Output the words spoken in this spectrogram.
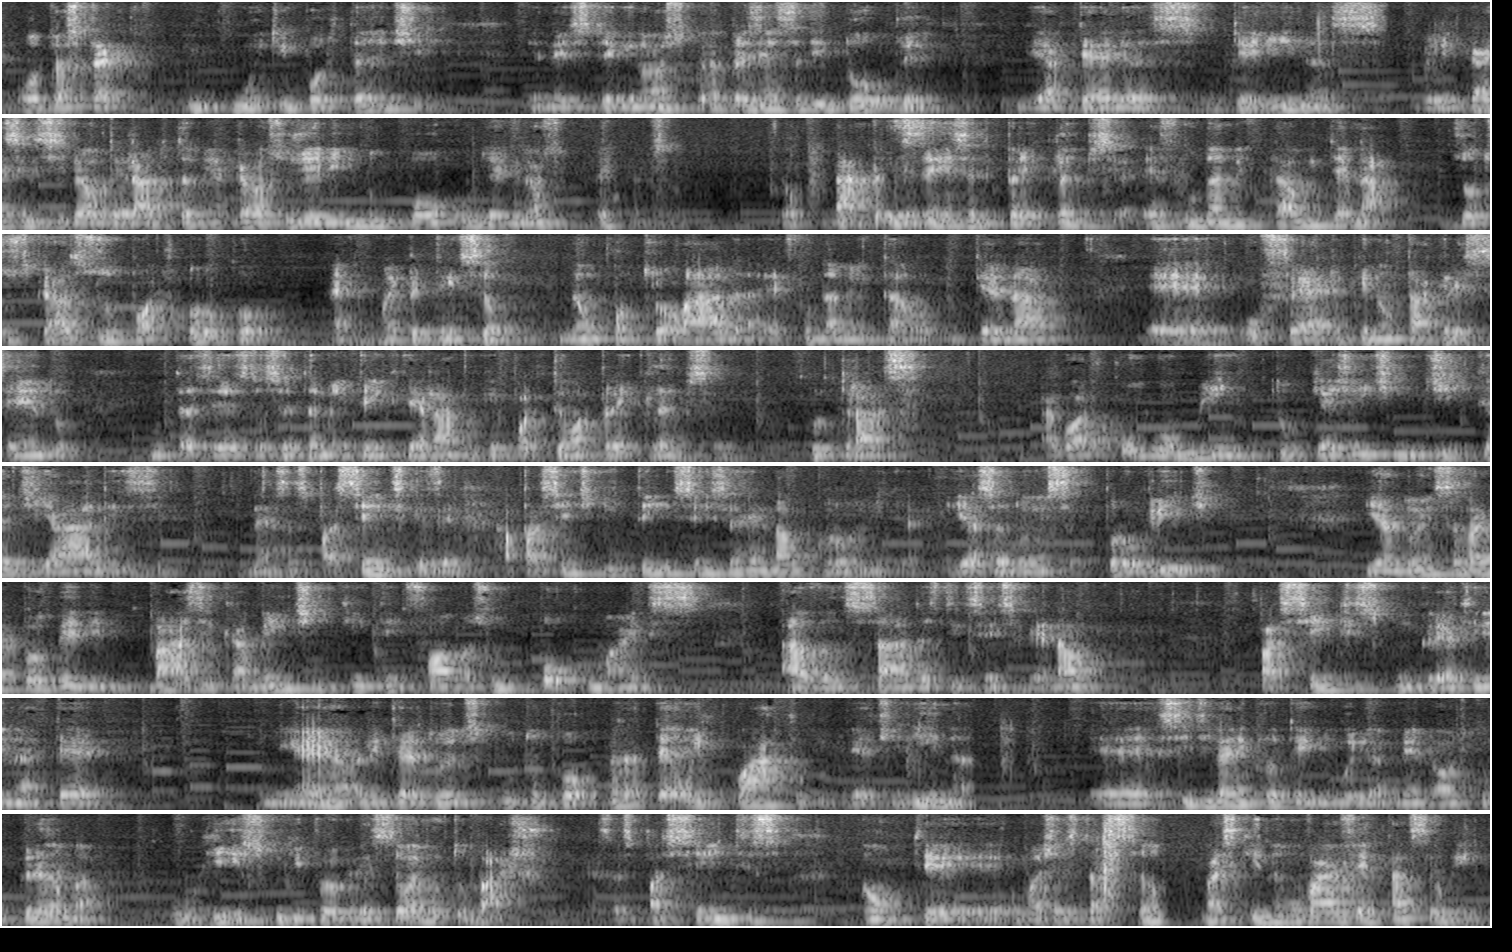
Outro aspecto muito importante nesse diagnóstico é a presença de Doppler de artérias uterinas, umbilicais, se ele estiver alterado, também acaba sugerindo um pouco o diagnóstico pré-eclâmpsia. Então, na presença de pré-eclâmpsia, é fundamental internar. Nos outros casos, o pote colocou. Né? Uma hipertensão não controlada é fundamental internar. É, o feto que não está crescendo, muitas vezes você também tem que internar, porque pode ter uma pré-eclâmpsia por trás. Agora, o momento que a gente indica diálise nessas pacientes, quer dizer, a paciente que tem insuficiência renal crônica e essa doença progride, e a doença vai progredir basicamente em quem tem formas um pouco mais avançadas de insuficiência renal, pacientes com creatinina até, a literatura disputa um pouco, mas até 1,4 de creatinina, é, se tiverem proteinúria menor que um grama, o risco de progressão é muito baixo. Essas pacientes vão ter uma gestação, mas que não vai afetar seu rim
